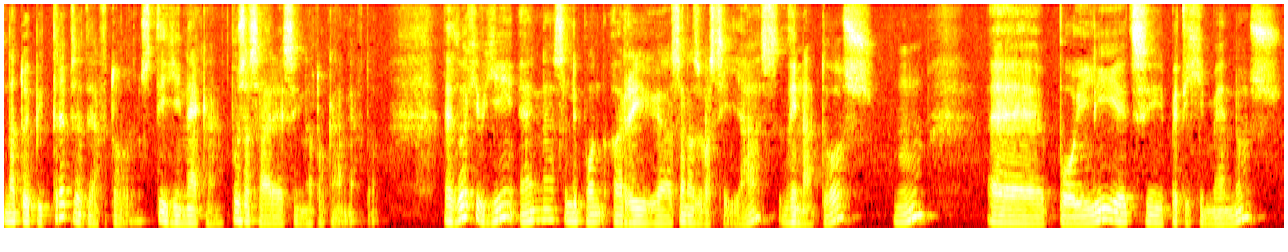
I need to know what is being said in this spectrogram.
να το επιτρέψετε αυτό στη γυναίκα που σας αρέσει να το κάνει αυτό. Εδώ έχει βγει ένας λοιπόν ρίγας, ένας βασιλιάς, δυνατός, ε, πολύ έτσι πετυχημένος,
